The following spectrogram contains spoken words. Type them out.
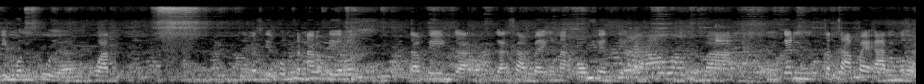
imunku ya kuat. Meskipun kena virus tapi nggak nggak sampai kena covid ya. Cuma mungkin kecapean ya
